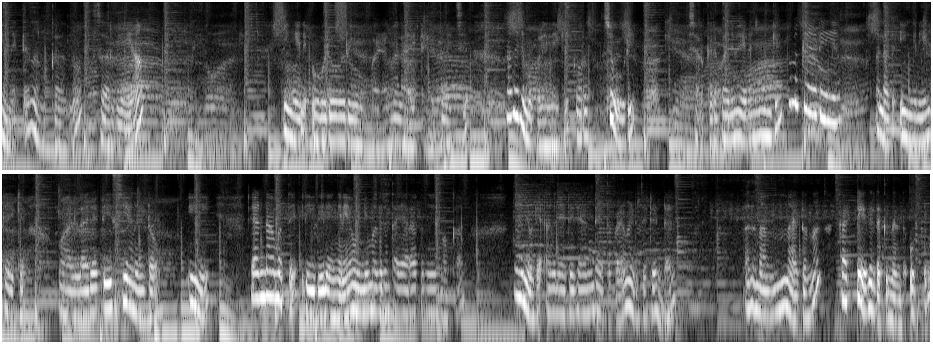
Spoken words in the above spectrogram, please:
എന്നിട്ട് നമുക്കതൊന്ന് സെർവ് ചെയ്യാം. ഇങ്ങനെ ഓരോരോ പഴങ്ങളായിട്ട് എടുത്ത് വെച്ച് അതിന് മുകളിലേക്ക് കുറച്ചുകൂടി ശർക്കര പനി വേണമെങ്കിൽ നമുക്ക് ആഡ് ചെയ്യാം. അല്ലാതെ ഇങ്ങനെയും കഴിക്കാം. വളരെ ടേസ്റ്റിയാണ് കേട്ടോ. ഇനി രണ്ടാമത്തെ രീതിയിൽ എങ്ങനെയാണ് ഉണ്ണിമധുരം തയ്യാറാക്കുന്നതെന്ന് നോക്കാം. ഞാനിവിടെ അതിനായിട്ട് രണ്ട് ഏത്തപ്പഴം എടുത്തിട്ടുണ്ട്. അത് നന്നായിട്ടൊന്ന് കട്ട് ചെയ്തെടുക്കുന്നുണ്ട്. ഒട്ടും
